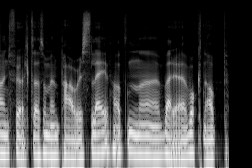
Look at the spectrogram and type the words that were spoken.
han følte seg som en power slave. At han uh, bare våkna opp,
